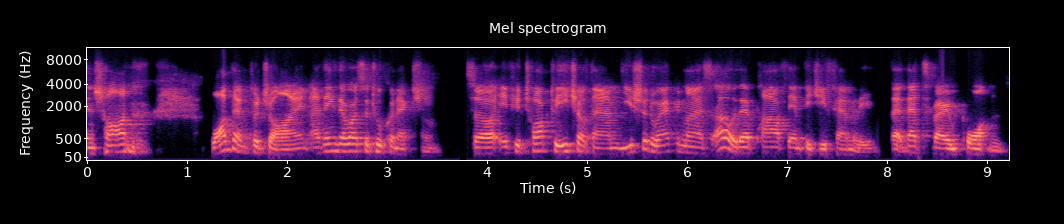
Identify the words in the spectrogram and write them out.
and Sean want them to join. I think there was a true connection. So if you talk to each of them, you should recognize, oh, they're part of the MTG family. That, that's very important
